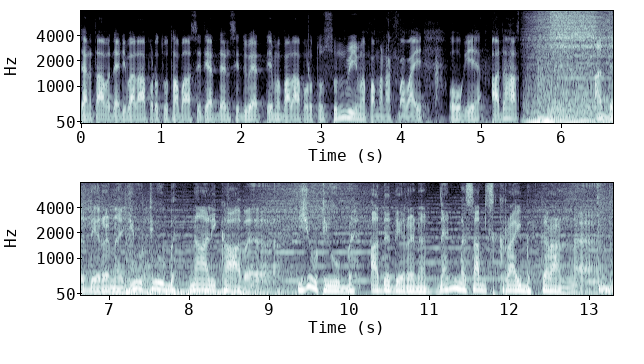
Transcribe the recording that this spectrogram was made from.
ජනතාව දැඩි බලාපොරොත්තු තබා සිටියත් දැන් සිදුව ඇත්තේම බලාපොරොත්තු සුන්වීම පමණක් බවයි ඔහුගේ අදහස්. අද දෙරන YouTube නාලිකාව. YouTube අද දෙරන දැන්ම සබස්ක්‍රයිබ් කරන්න.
